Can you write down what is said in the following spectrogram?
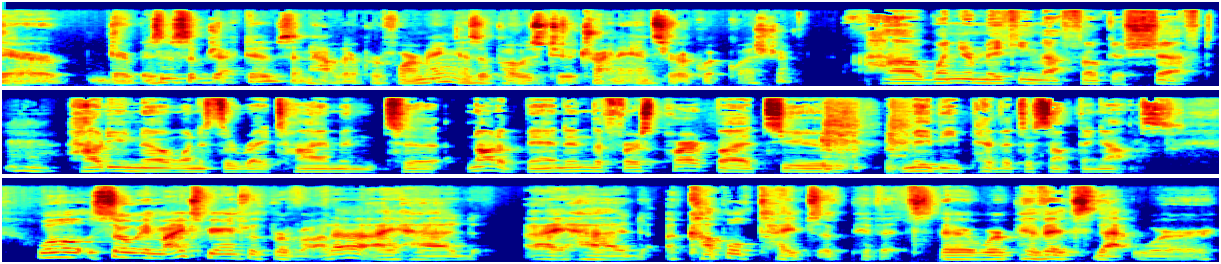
their their business objectives and how they're performing as opposed to trying to answer a quick question. How, when you're making that focus shift, mm-hmm. how do you know when it's the right time and to not abandon the first part, but to maybe pivot to something else? Well, so in my experience with Bravada, I had I had a couple types of pivots. There were pivots that were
